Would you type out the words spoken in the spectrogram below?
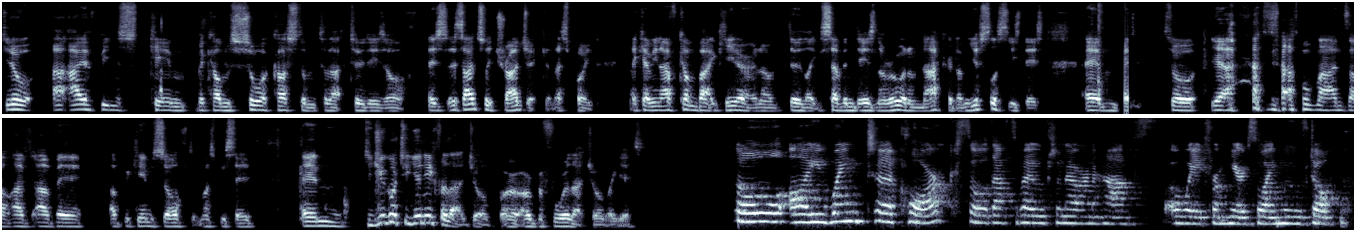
you know I, have been came become so accustomed to that two days off. It's, it's actually tragic at this point. Like i mean i've come back here and i've do like seven days in a row and i'm knackered. I'm useless these days. Um so yeah, I hold my hands up. I've I've uh, I've became soft. It must be said. Um, did you go to uni for that job, or, or before that job? I guess. So I went to Cork, so that's about an hour and a half away from here. So I moved up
